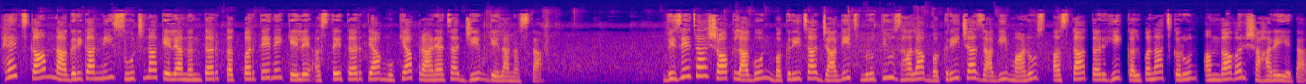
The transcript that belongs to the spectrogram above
हेच काम नागरिकांनी सूचना केल्यानंतर तत्परतेने केले असते तर त्या मुक्या प्राण्याचा जीव गेला नसता. विजेचा शॉक लागून बकरीचा जागीच मृत्यू झाला. बकरीच्या जागी माणूस असता तर ही कल्पनाच करून अंगावर शहारे येतात.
